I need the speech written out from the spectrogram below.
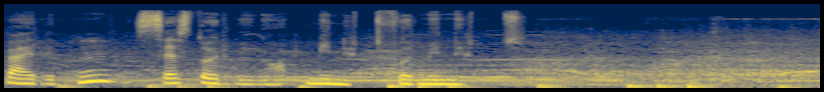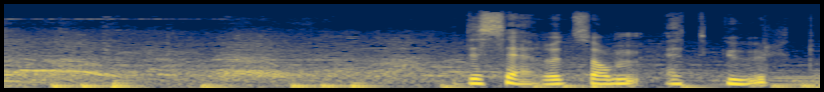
verden se storminga minutt for minutt. Det ser ut som et gult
